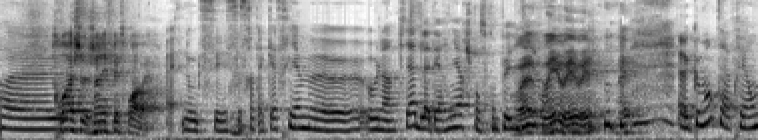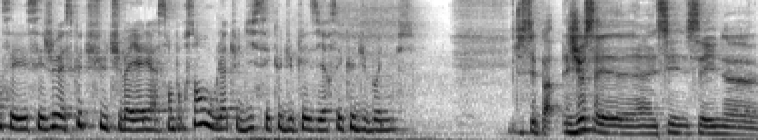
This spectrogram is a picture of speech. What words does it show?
Euh... Trois, j'en ai fait trois, ouais. donc ce sera ta quatrième euh, Olympiade, la dernière, je pense qu'on peut le dire. Oui, oui, oui. comment tu appréhendes ces, ces, jeux? Est-ce que tu, tu, vas y aller à 100% ou là tu te dis c'est que du plaisir, c'est que du bonus? Je sais pas. Les Jeux, c'est une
